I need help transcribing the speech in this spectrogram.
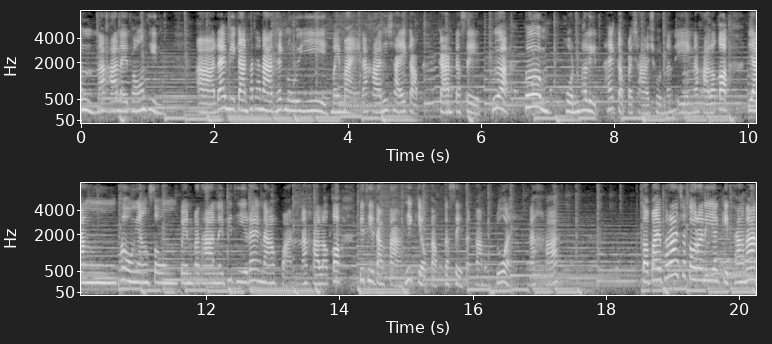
นนะคะในท้องถิ่นได้มีการพัฒนาเทคโนโลยีใหม่ๆนะคะที่ใช้กับการเกษตรเพื่อเพิ่มผลผลิตให้กับประชาชนนั่นเองนะคะ แล้วก็ยังพระองค์ยังทรงเป็นประธานในพิธีแรกนาขวัญนนะคะ แล้วก็พิธีต่างๆที่เกี่ยวกับเกษตรกรรมด้วยนะคะ ต่อไปพระราชกรณียกิจทางด้าน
